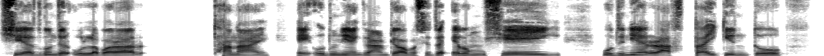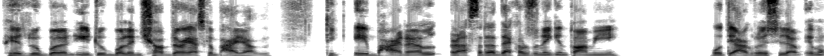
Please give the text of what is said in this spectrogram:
সিরাজগঞ্জের উল্লাপাড়ার থানায় এই উদুনিয়া গ্রামটি অবস্থিত এবং সেই উদুনিয়ার রাস্তায় কিন্তু ফেসবুক বলেন ইউটিউব বলেন, সব জায়গায় আজকে ভাইরাল ঠিক এই ভাইরাল রাস্তাটা দেখার জন্যই কিন্তু আমি অতি আগ্রহী ছিলাম এবং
